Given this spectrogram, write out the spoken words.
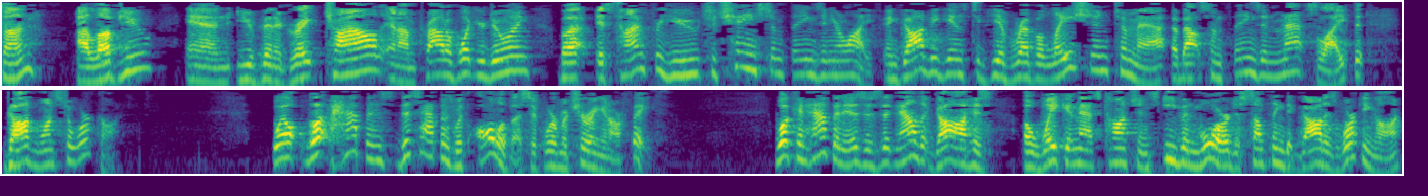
son, I love you and you've been a great child and I'm proud of what you're doing, but it's time for you to change some things in your life. And God begins to give revelation to Matt about some things in Matt's life that God wants to work on. Well, what happens, this happens with all of us if we're maturing in our faith. What can happen is, is that now that God has awakened Matt's conscience even more to something that God is working on,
